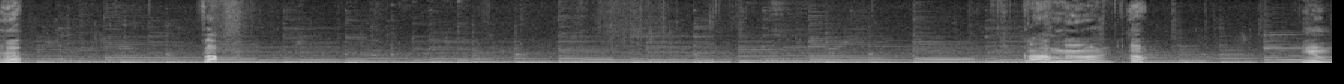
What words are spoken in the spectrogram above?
Hả? Rất cá ngừ ớt nhưng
